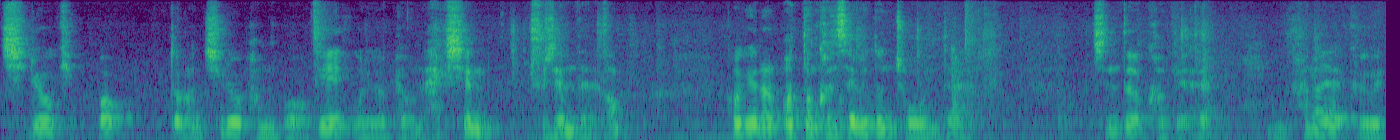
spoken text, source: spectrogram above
치료 기법 또는 치료 방법이 우리가 배우는 핵심 주제인데요. 거기에는 어떤 컨셉이든 좋은데 진득하게 하나의 그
